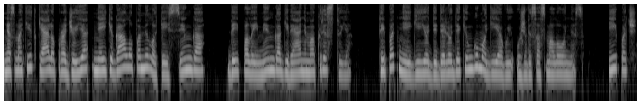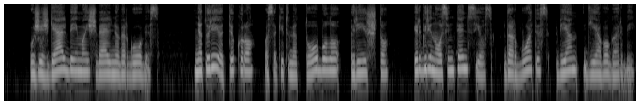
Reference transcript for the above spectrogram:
nes matyt kelio pradžioje ne iki galo pamilo teisingą bei palaimingą gyvenimą Kristuje. Taip pat neįgyjo didelio dėkingumo Dievui už visas malonės, ypač už išgelbėjimą iš velnio vergovės. Neturėjo tikro, pasakytume, tobulo ryšto ir grinos intencijos darbuotis vien Dievo garbiai.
